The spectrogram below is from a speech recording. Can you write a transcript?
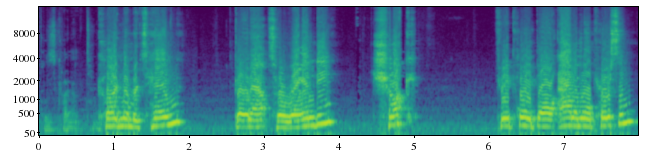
This is card number ten. Card number 10 going out to Randy. Chuck. Three point ball animal person.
